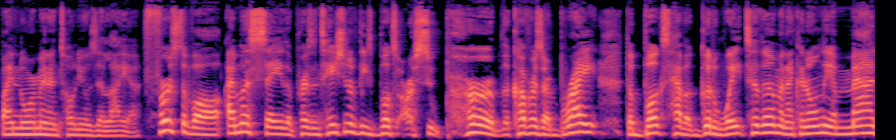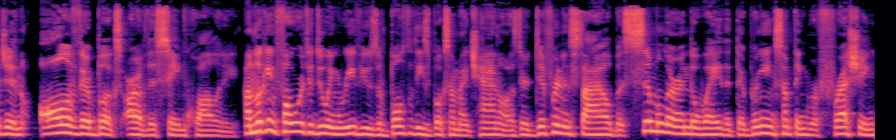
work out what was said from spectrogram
by Norman Antonio Zelaya. First of all, I must say the presentation of these books are superb. The covers are bright, the books have a good weight to them, and I can only imagine all of their books are of the same quality. I'm looking forward to doing reviews of both of these books on my channel as they're different in style but similar in the way that they're bringing something refreshing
